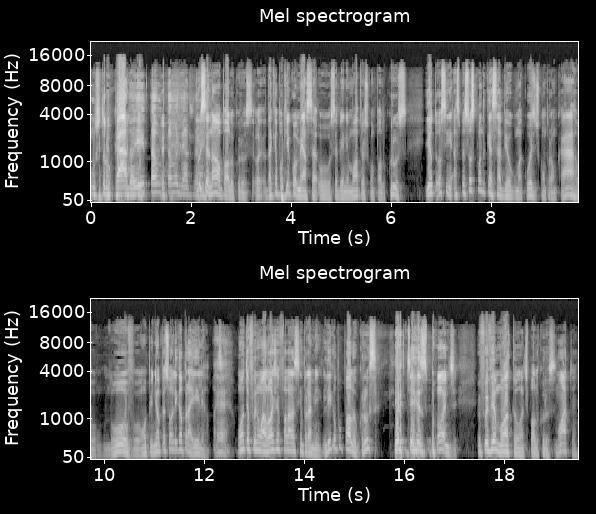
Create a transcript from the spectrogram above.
uns trucados aí, estamos dentro também. Por sinal, Paulo Cruz, daqui a pouquinho começa o CBN Motors com o Paulo Cruz. E eu tô assim, as pessoas quando querem saber alguma coisa de comprar um carro um novo, uma opinião, o pessoal liga para ele, rapaz. É. Ontem eu fui numa loja e falaram assim para mim: liga pro Paulo Cruz, ele te responde. Eu fui ver moto ontem, Paulo Cruz. O Moto?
